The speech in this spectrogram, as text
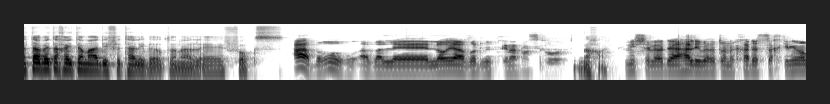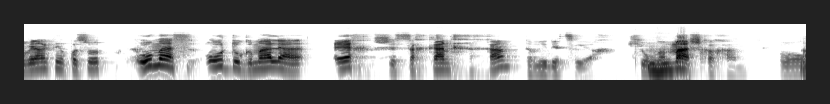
אתה בטח היית מעדיף את הליברטון על אה, פוקס, אה, ברור, אבל אה, לא יעבוד מבחינת משכורת. נכון. מי שלא יודע, הליברטון אחד השחקנים הוא פשוט, הוא, מס, הוא דוגמה לאיך ששחקן חכם תמיד יצליח. כי הוא. ממש חכם. הוא.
